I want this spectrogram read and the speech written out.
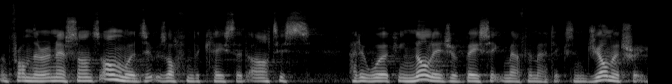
And from the Renaissance onwards, it was often the case that artists had a working knowledge of basic mathematics and geometry,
